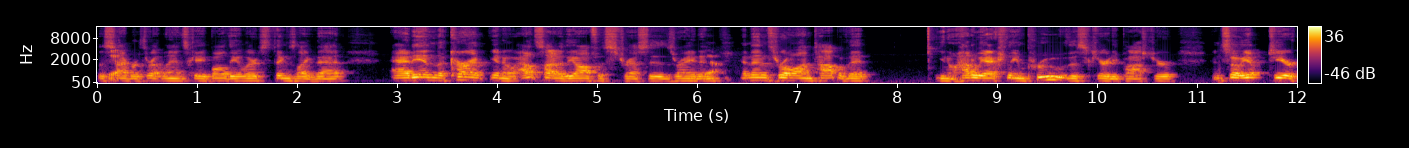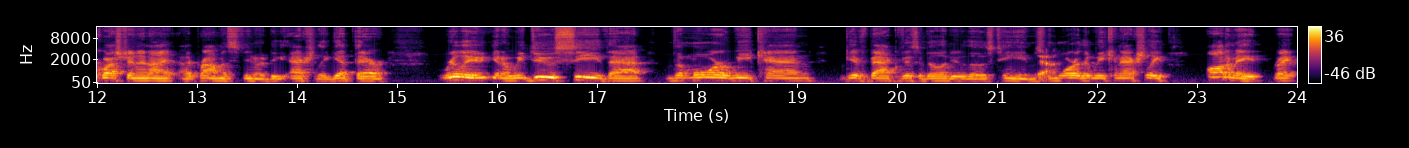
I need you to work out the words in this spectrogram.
the yeah. cyber threat landscape, all the alerts, things like that. Add in the current, you know, outside of the office stresses, right? And yeah. and then throw on top of it, you know, how do we actually improve the security posture? And so, yep, to your question, and I, I promised, you know, to actually get there really, you know, we do see that the more we can give back visibility to those teams, yeah. the more that we can actually automate, right?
